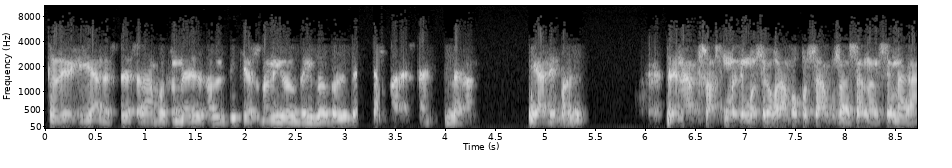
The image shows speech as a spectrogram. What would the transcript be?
το 2004 από του Νερίδε Αθλητικέ όταν γίνονται το γήπεδο του Ολυμπιακού του Παρασκάκη. Τι λέγανε. Οι αντίπαλοι. Δεν άκουσα, ας πούμε, δημοσιογράφο όπως άκουσα εσέναν σήμερα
